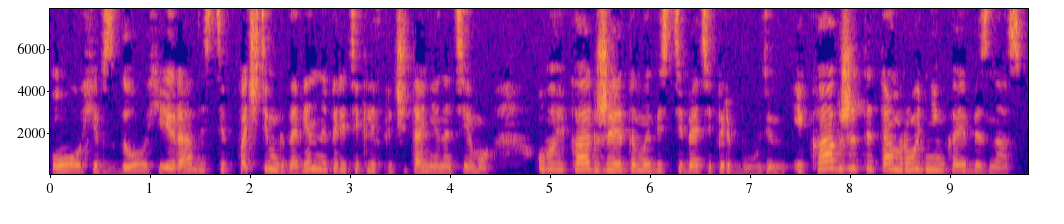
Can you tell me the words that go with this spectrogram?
Охи, вздохи и радости почти мгновенно перетекли в причитание на тему «Ой, как же это мы без тебя теперь будем? И как же ты там, родненькая, без нас?»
